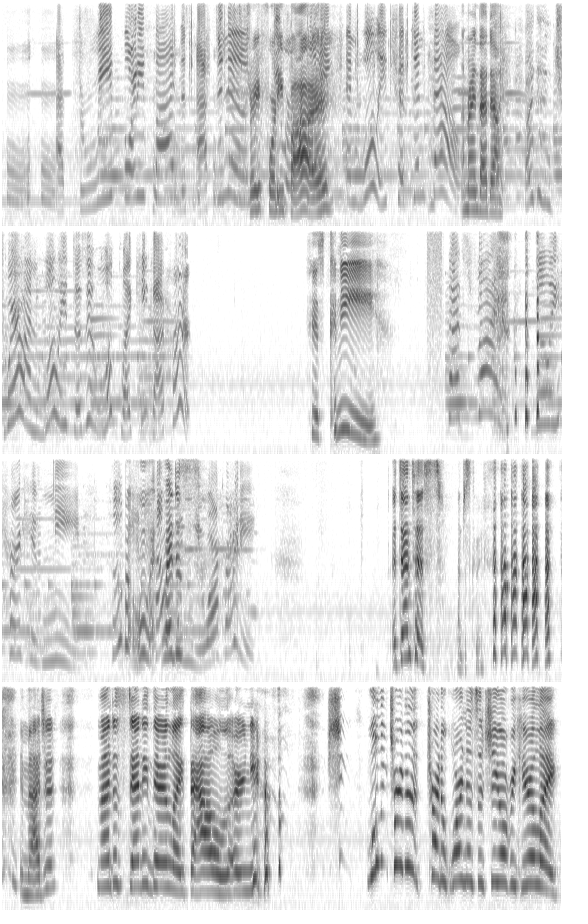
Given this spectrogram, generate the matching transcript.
At 3:45 this afternoon, 3:45. we and Wooly tripped and fell. I'm writing that down. I didn't. Where on Wooly does it look like he got hurt? His knee. That's right. Wooly hurt his knee. Who Wh- can help why does- you are hurting? A dentist. I'm just kidding. Imagine. Amanda's standing there like that'll learn you. she Wooly tried to try to warn us and she over here like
